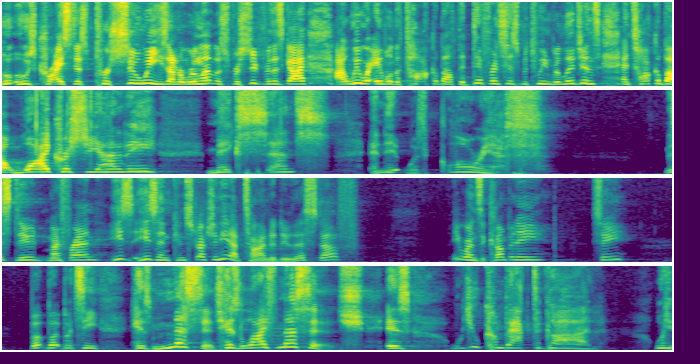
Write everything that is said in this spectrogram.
who, whose Christ is pursuing. He's on a relentless pursuit for this guy. Uh, we were able to talk about the differences between religions and talk about why Christianity makes sense. And it was glorious. This dude, my friend, he's, he's in construction. He didn't have time to do this stuff. He runs a company, see? But, but, but see, his message, his life message is will you come back to God? Will you,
